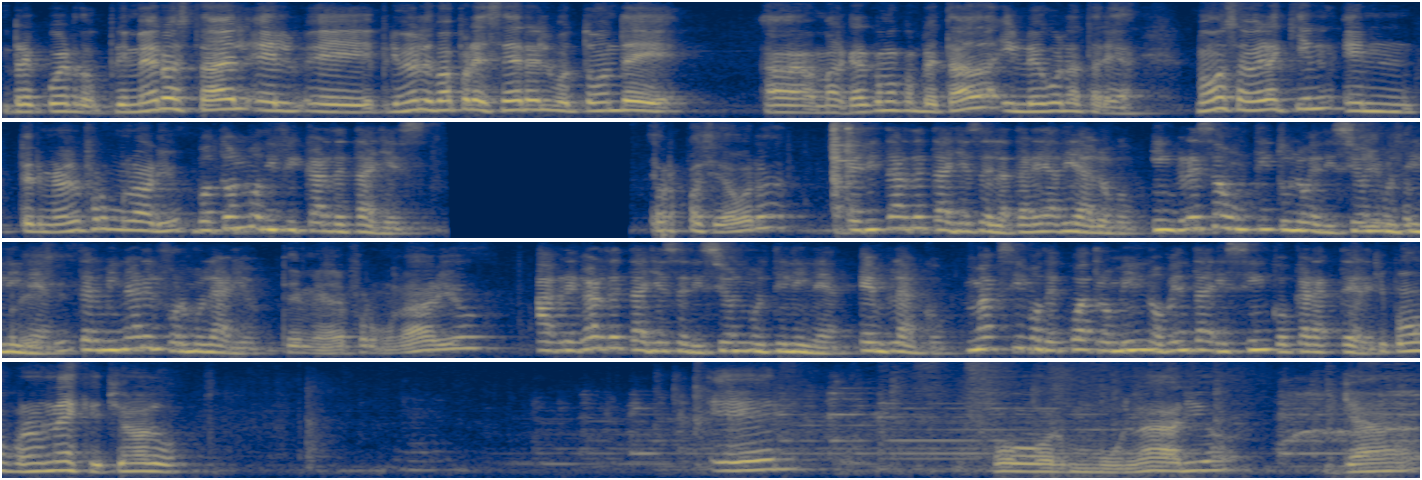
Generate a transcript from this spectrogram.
Recuerdo, primero está el, el, eh, primero les va a aparecer el botón de ah, marcar como completada y luego la tarea. Vamos a ver aquí en, en terminar el formulario. Botón modificar detalles. Espaciadora, Editar detalles de la tarea diálogo. Ingresa un título edición multilínea. Terminar el formulario. terminar el formulario. Agregar detalles edición multilínea. En blanco. Máximo de 4095 Aquí caracteres. podemos poner una descripción o algo. El formulario ya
